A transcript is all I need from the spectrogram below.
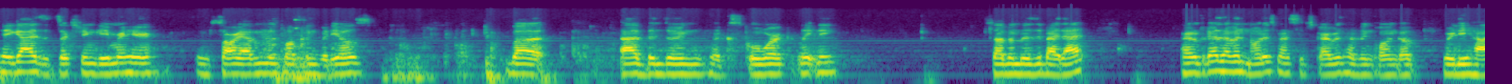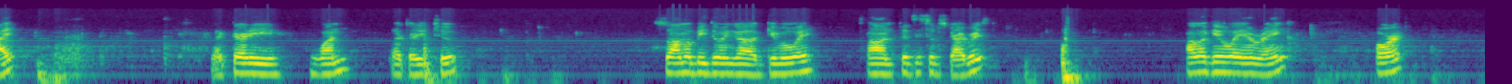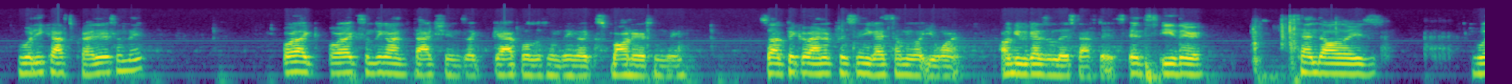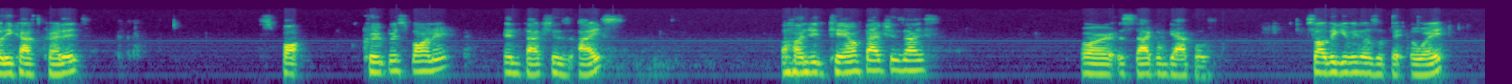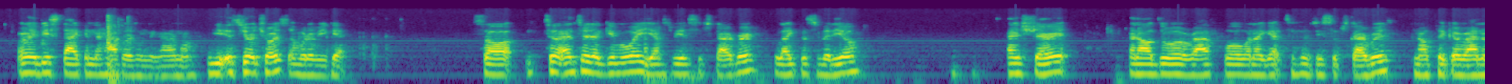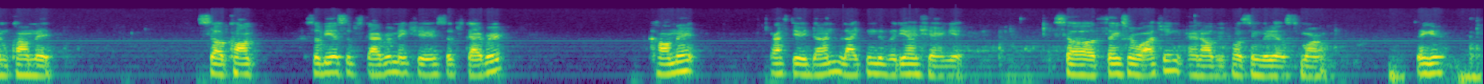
Hey guys, it's Extreme Gamer here. I'm sorry I haven't been posting videos, but I've been doing like schoolwork lately, so I've been busy by that. And if you guys haven't noticed, my subscribers have been going up really high, like 31 or 32. So I'm gonna be doing a giveaway on 50 subscribers. I'm gonna give away a rank or Woodycraft credit or something. Or like or like something on factions, like Gapple or something, like Spawner or something. So I'll pick a random person, you guys tell me what you want. I'll give you guys a list after. It's it's either ten dollars Woodycraft credit, spot creeper spawner in factions ice, 100k on factions ice, or a stack of gapples. So I'll be giving those away or maybe stack and a half or something. I don't know. It's your choice of whatever you get. So to enter the giveaway, you have to be a subscriber, like this video, and share it. And I'll do a raffle when I get to 50 subscribers, and I'll pick a random comment. So com, so be a subscriber. Make sure you're a subscriber. Comment after you're done liking the video and sharing it. So thanks for watching, and I'll be posting videos tomorrow. Thank you.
